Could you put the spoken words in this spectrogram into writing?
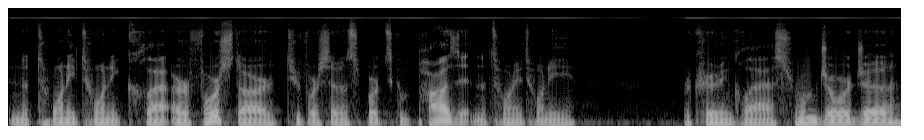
in the 2020 class, or four star 247 Sports Composite in the 2020 recruiting class from Georgia.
